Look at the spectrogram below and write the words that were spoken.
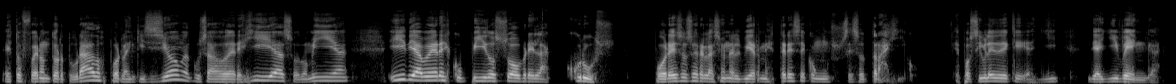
Estos fueron torturados por la Inquisición, acusados de herejía, sodomía y de haber escupido sobre la cruz. Por eso se relaciona el viernes 13 con un suceso trágico. Es posible de que allí, de allí venga.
